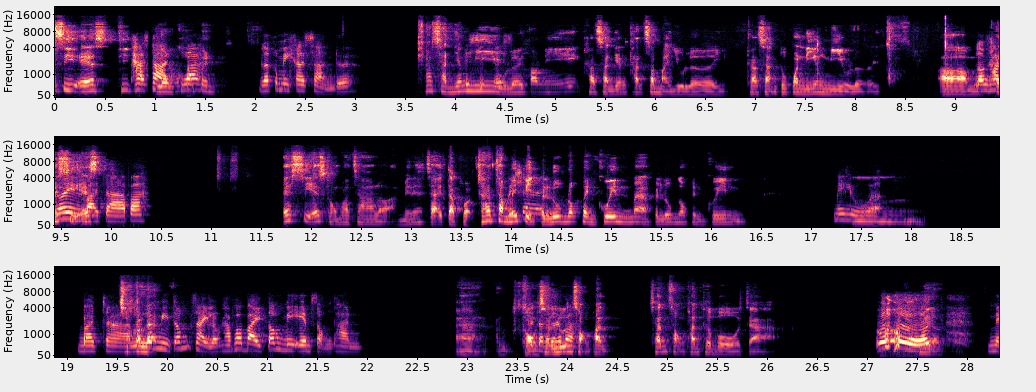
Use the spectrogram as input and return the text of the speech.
SCS ที่คาสันโลโก้ปะเป็น แล้วก็มีคาสันด้วยคาสันยังมีอยู่ SCS เลยตอนนี้คาสันยังทันสมัยอยู่เลยคาสันทุกวันนี้ยังมีอยู่เลยอืมรองเท้านักเรียน SCS บาจาปะ SCS ของบาจาเหรอไม่แน่ใจแต่ถ้าจำไม่ไม่ใช่ผิดเป็นรูปนกเพนกวินมากเป็นรูปนกเพนกวิน ไม่รู้อะอืม บาจาช็อกโกแล้วแลตก็มีต้องใส่รองเท้าผ้าใบต้อง BM สองพัน อ่า ของชั้นจำได้รุ่นปะ สองพันชั้นสองพันเทอร์โบจะโอ้โหเหนือ แหม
